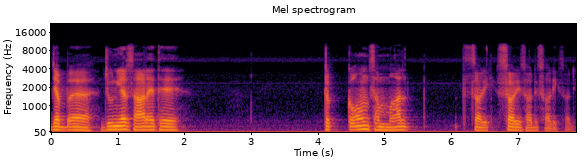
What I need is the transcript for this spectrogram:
जब जूनियर्स आ रहे थे तो कौन संभाल sorry sorry sorry sorry sorry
